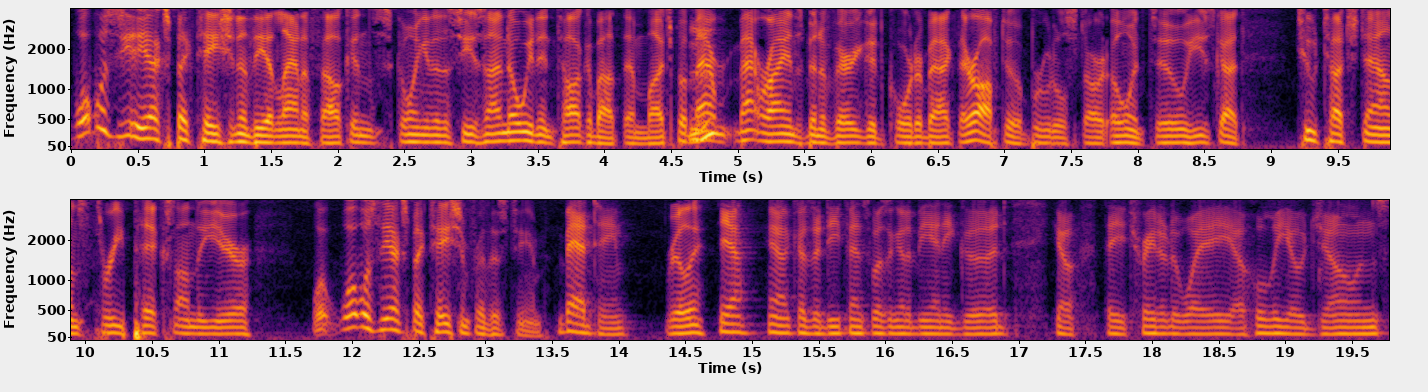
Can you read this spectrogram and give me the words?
what was the expectation of the Atlanta Falcons going into the season? I know we didn't talk about them much, but Matt, Matt Ryan's been a very good quarterback. They're off to a brutal start, zero and two. He's got two touchdowns, three picks on the year. What what was the expectation for this team? Bad team. Really? Yeah, yeah, because the defense wasn't going to be any good. You know, they traded away uh, Julio Jones.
